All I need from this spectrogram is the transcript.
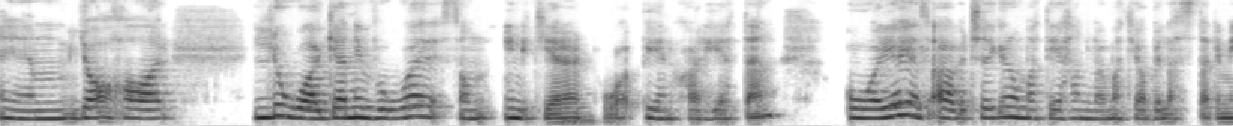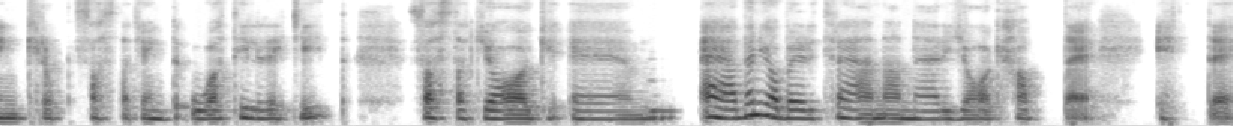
Eh, jag har låga nivåer som indikerar på benskörheten. Och jag är helt övertygad om att det handlar om att jag belastade min kropp fast att jag inte åt tillräckligt. Fast att jag, eh, även jag började träna när jag hade ett eh,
